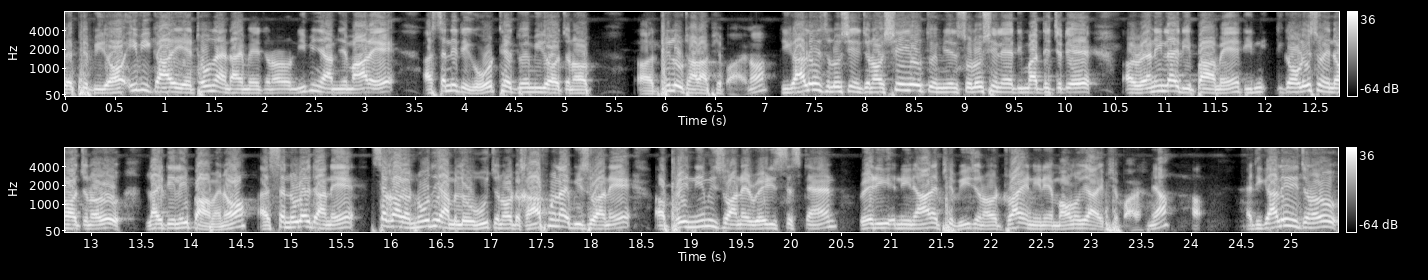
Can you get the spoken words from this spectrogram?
ပဲဖြစ်ပြီးတော့ EV ကားတွေရဲ့ထုံးစံအတိုင်းပဲကျွန်တော်တို့နည်းပညာမြင်မာတဲ့စနစ်တွေကိုထည့်သွင်းပြီးတော့ကျွန်တော် ပြုလုပ်ထားတာဖြစ်ပါတယ်เนาะဒီကားလေးဆိုလို့ရှိရင်ကျွန်တော်ရှေ့ရုပ်သွင်းပြဆိုလို့ရှိရင်လည်းဒီမှာ digital running light တွေပါမယ်ဒီဒီကောင်လေးဆိုရင်တော့ကျွန်တော်တို့ light တွေလေးပါမယ်เนาะအဲဆက်နှိုးလိုက်တာနဲ့ဆက်ကတော့နှိုးတရားမလိုဘူးကျွန်တော်တကားဖွင့်လိုက်ပြီးဆိုတာနဲ့ brain name ပြီးဆိုတာနဲ့ ready system ready အနေနဲ့နဲ့ဖြစ်ပြီးကျွန်တော်တို့ dry အနေနဲ့မောင်းလို့ရရဖြစ်ပါတယ်ခင်ဗျာဟုတ်အဲဒီကားလေးတွေကျွန်တော်တို့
